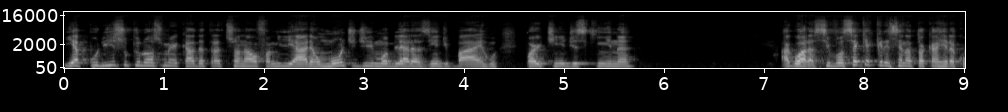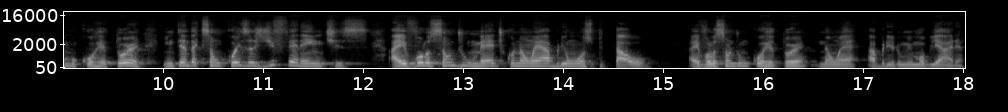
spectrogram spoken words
E é por isso que o nosso mercado é tradicional, familiar, é um monte de imobiliariazinha de bairro, portinha de esquina. Agora, se você quer crescer na tua carreira como corretor, entenda que são coisas diferentes. A evolução de um médico não é abrir um hospital. A evolução de um corretor não é abrir uma imobiliária.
